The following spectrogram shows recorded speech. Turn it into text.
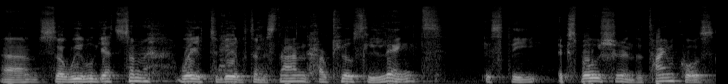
Um, so we will get some way to be able to understand how closely linked is the exposure and the time course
